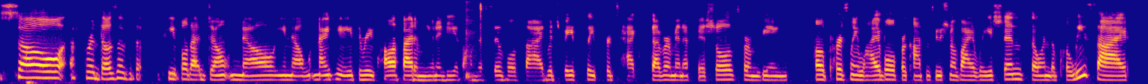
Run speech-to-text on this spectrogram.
So, for those of the people that don't know, you know, 1983 qualified immunity is on the civil side, which basically protects government officials from being held personally liable for constitutional violations. So, in the police side,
